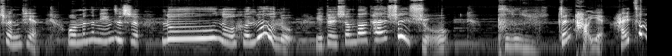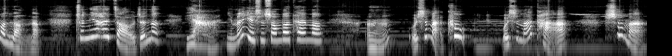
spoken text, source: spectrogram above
春天，我们的名字是露露和露露，一对双胞胎睡鼠。噗，真讨厌，还这么冷呢。春天还早着呢。呀，你们也是双胞胎吗？嗯，我是马库，我是玛塔，是吗？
